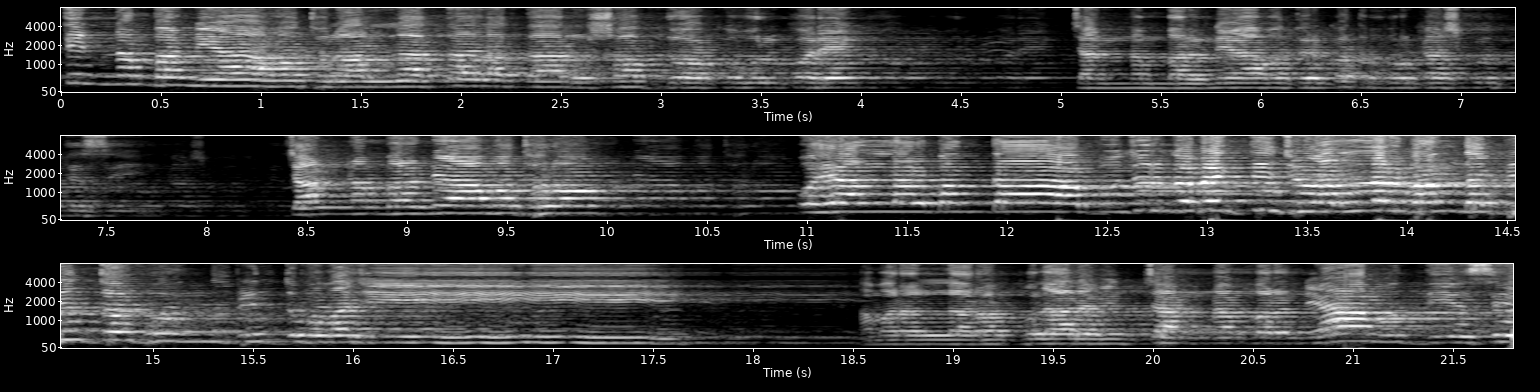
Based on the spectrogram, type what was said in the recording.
তিন নম্বর নিয়ামত হলো আল্লাহ তাআলা তার সব দোয়া কবুল চার নম্বর নিয়ামতের কথা প্রকাশ করতেছি। চার নম্বর নিয়ামত হলো ওহে আল্লাহর বান্দা, বুজুর্গ ব্যক্তি যে আল্লাহর বান্দা, বৃদ্ধ বৃদ্ধ বাবাজি। আমার আল্লাহ রব্বুল আলামিন চার নাম্বার নিয়ামত দিয়েছে।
